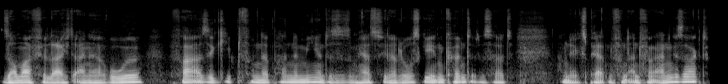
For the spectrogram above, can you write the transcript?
Sommer vielleicht eine Ruhephase gibt von der Pandemie und dass es im Herbst wieder losgehen könnte. Das hat, haben die Experten von Anfang an gesagt.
